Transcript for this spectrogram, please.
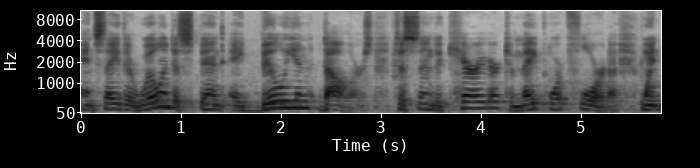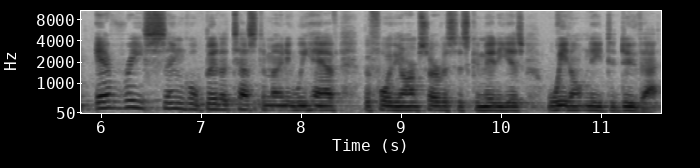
and say they're willing to spend a billion dollars to send a carrier to Mayport, Florida, when every single bit of testimony we have before the Armed Services Committee is we don't need to do that.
